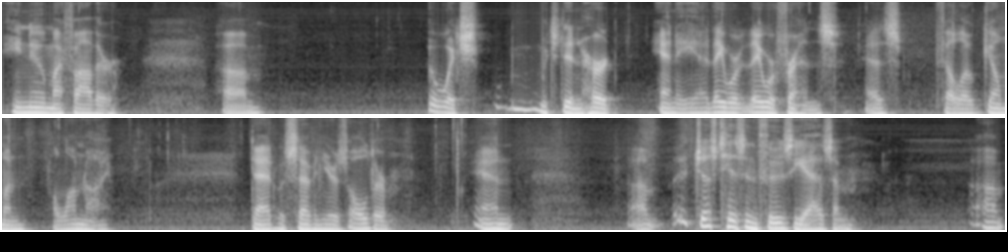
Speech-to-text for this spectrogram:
he knew my father, um, which which didn't hurt any. Uh, they were they were friends as fellow Gilman alumni. Dad was seven years older, and um, just his enthusiasm. Um,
